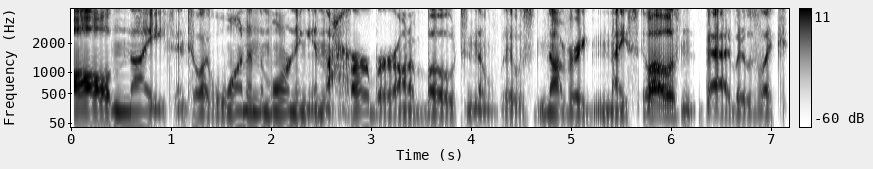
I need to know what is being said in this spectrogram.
all night until like one in the morning in the harbor on a boat, and the, it was not very nice. Well, it wasn't bad, but it was like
